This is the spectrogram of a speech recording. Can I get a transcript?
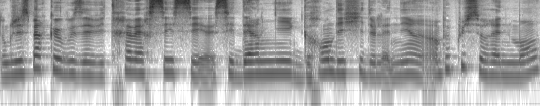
Donc j'espère que vous avez traversé ces, derniers grands défis de l'année un, peu plus sereinement,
